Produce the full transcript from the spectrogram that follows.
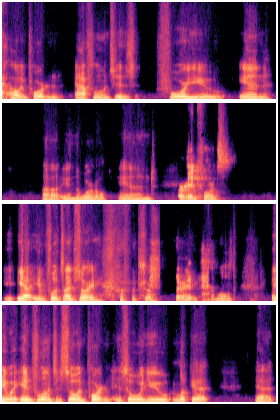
how important affluence is for you in uh, in the world and or influence. Yeah, influence. I'm sorry. I'm sorry. Sorry. I'm old. Anyway, influence is so important, and so when you look at at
